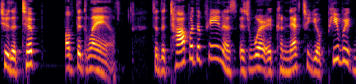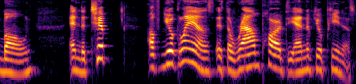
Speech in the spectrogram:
to the tip of the glans. To the top of the penis is where it connects to your pubic bone, and the tip of your glans is the round part at the end of your penis.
